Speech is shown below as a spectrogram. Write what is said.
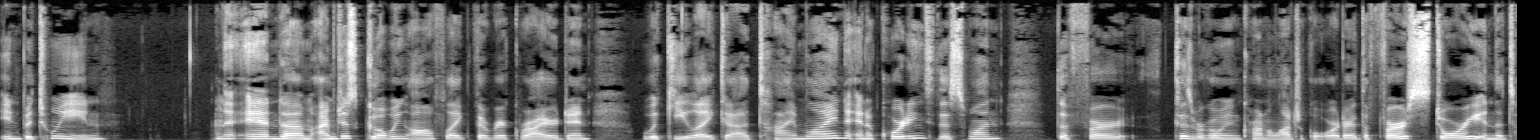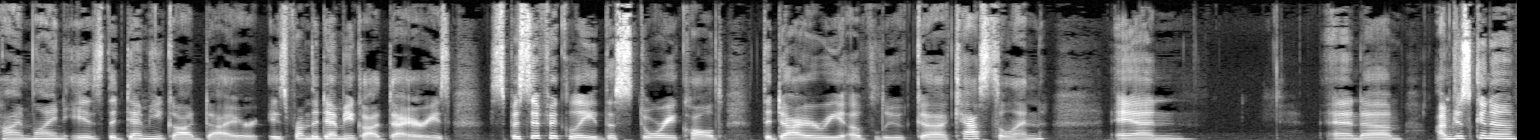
in between. And um, I'm just going off like the Rick Riordan wiki like uh, timeline, and according to this one, the first because we're going in chronological order, the first story in the timeline is the Demigod Diary is from the Demigod Diaries, specifically the story called The Diary of Luke uh, Castellan, and and um, I'm just gonna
